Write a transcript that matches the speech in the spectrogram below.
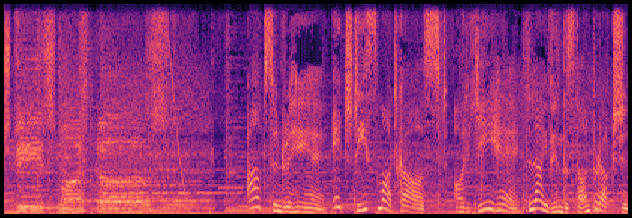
HD Smartcast. आप सुन रहे हैं एच डी स्मार्ट कास्ट और ये है लाइव हिंदुस्तान प्रोडक्शन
